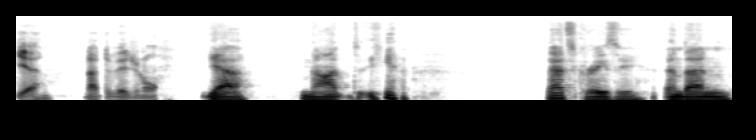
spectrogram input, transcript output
Yeah, not divisional. Yeah, not yeah. That's crazy. And then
